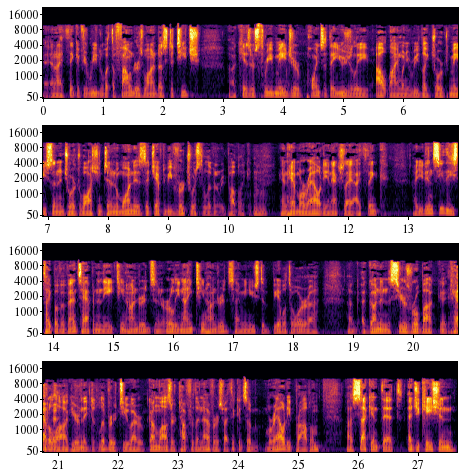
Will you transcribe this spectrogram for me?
And I think if you read what the founders wanted us to teach uh, kids, there's three major points that they usually outline when you read like George Mason and George Washington. And one is that you have to be virtuous to live in a republic Mm-hmm. and have morality. And actually, I think uh, you didn't see these type of events happen in the 1800s and early 1900s. I mean, you used to be able to order a, a, a gun in the Sears Roebuck uh, catalog here, and they deliver it to you. Our gun laws are tougher than ever, so I think it's a morality problem. Uh, second, that education,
